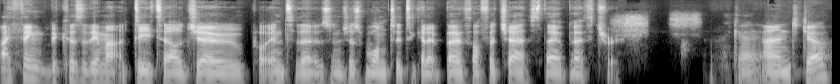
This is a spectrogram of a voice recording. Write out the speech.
I think because of the amount of detail Joe put into those and just wanted to get it both off her chest, they are both true. Okay, and Joe?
